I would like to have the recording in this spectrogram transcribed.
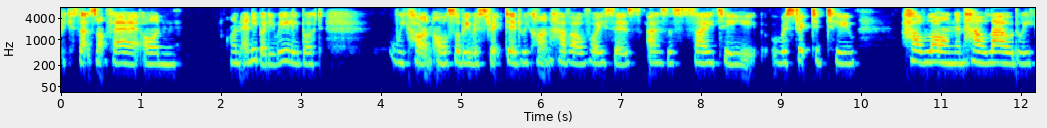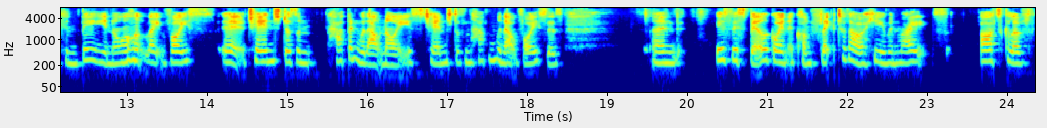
because that's not fair on on anybody really, but we can't also be restricted. We can't have our voices as a society restricted to how long and how loud we can be, you know, like voice uh, change doesn't happen without noise, change doesn't happen without voices. And is this bill going to conflict with our human rights? Article of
